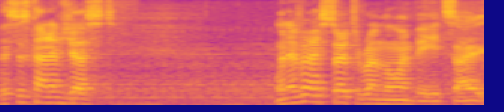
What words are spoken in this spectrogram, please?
this is kind of just whenever I start to run low on baits, I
